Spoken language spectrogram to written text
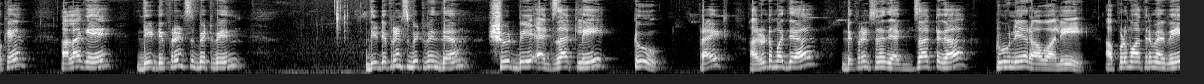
ఓకే అలాగే the difference between the difference between them should be exactly two right ఆ రెండు మధ్య డిఫరెన్స్ అనేది ఎగ్జాక్ట్గా టూనే రావాలి. అప్పుడు మాత్రమే అవి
